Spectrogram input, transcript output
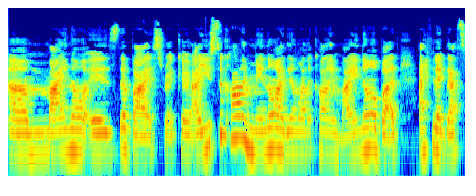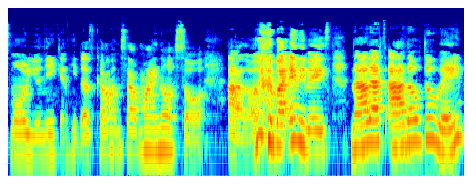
um, Mino is the bias wrecker. I used to call him Mino. I didn't want to call him Mino, but I feel like that's more unique, and he does call himself Mino. So I don't know. but anyways, now that's out of the way,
